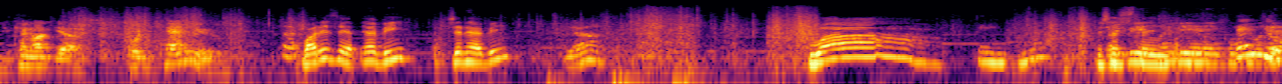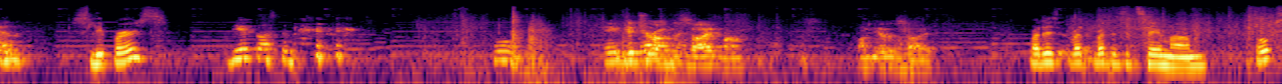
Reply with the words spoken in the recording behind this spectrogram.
You cannot guess. Or can you? What is it? Heavy? Is it heavy? Yeah. Wow. Thank you. This is Maybe, thing. Thank you. Slippers? Dear customer. Oh. Picture on the side, Mom. On the other side. What is what what does it say, Mom? Oops.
